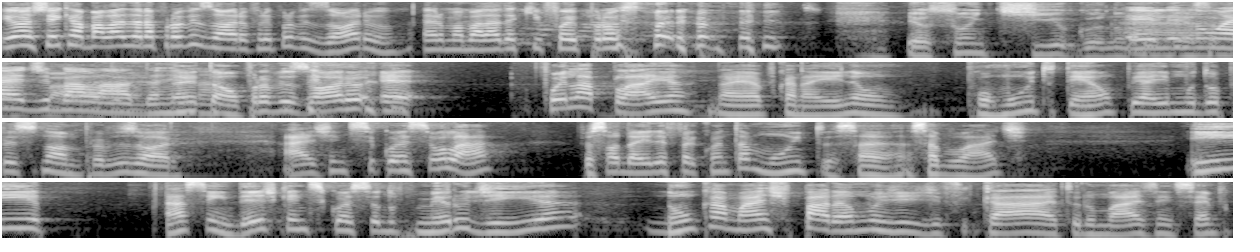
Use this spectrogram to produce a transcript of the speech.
Eu achei que a balada era provisória. Eu falei, provisório? Era uma balada que foi provisoriamente. Eu sou antigo, não Ele não é de balada. balada, Renato. Então, o Provisório é, foi lá praia, na época na ilha, um- por muito tempo. E aí mudou para esse nome, Provisório. Aí a gente se conheceu lá. O pessoal da ilha frequenta muito essa, essa boate. E, assim, desde que a gente se conheceu do primeiro dia, nunca mais paramos de, de ficar e tudo mais. A gente sempre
